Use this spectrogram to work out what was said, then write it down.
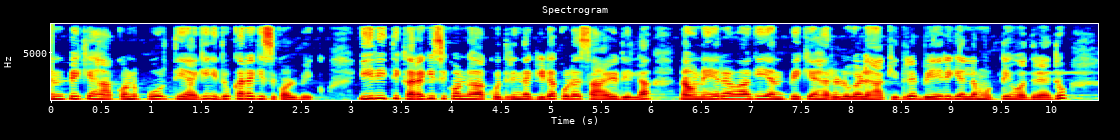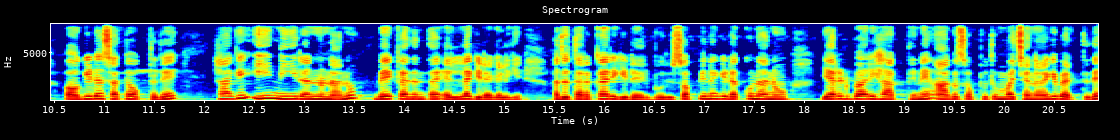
ಎನ್ ಪಿ ಕೆ ಹಾಕ್ಕೊಂಡು ಪೂರ್ತಿಯಾಗಿ ಇದು ಕರಗಿಸಿಕೊಳ್ಬೇಕು. ಈ ರೀತಿ ಕರಗಿಸಿಕೊಂಡು ಹಾಕೋದ್ರಿಂದ ಗಿಡ ಕೂಡ ಸಾಯೋದಿಲ್ಲ ನಾವು ನೇರವಾಗಿ ಎನ್ ಪಿ ಕೆ ಹರಳುಗಳು ಹಾಕಿದರೆ ಬೇರಿಗೆಲ್ಲ ಮುಟ್ಟಿ ಹೋದರೆ ಅದು ಗಿಡ ಸತ್ತ ಹೋಗ್ತದೆ ಹಾಗೆ ಈ ನೀರನ್ನು ನಾನು ಬೇಕಾದಂಥ ಎಲ್ಲ ಗಿಡಗಳಿಗೆ, ಅದು ತರಕಾರಿ ಗಿಡ ಇರ್ಬೋದು, ಸೊಪ್ಪಿನ ಗಿಡಕ್ಕೂ ನಾನು ಎರಡು ಬಾರಿ ಹಾಕ್ತೇನೆ. ಆಗ ಸೊಪ್ಪು ತುಂಬ ಚೆನ್ನಾಗಿ ಬರ್ತದೆ.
